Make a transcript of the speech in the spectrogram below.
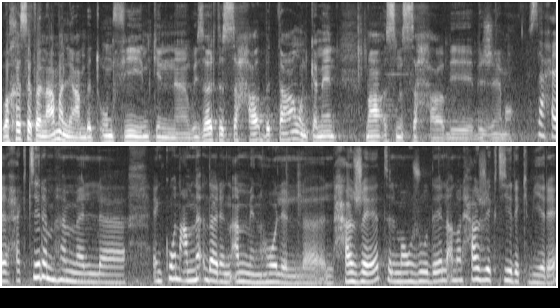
وخاصة العمل اللي عم بتقوم فيه يمكن وزارة الصحة بالتعاون كمان مع قسم الصحة بالجامعة. صحيح كثير مهم نكون عم نقدر نأمن هول الحاجات الموجودة لأنه الحاجة كثير كبيرة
